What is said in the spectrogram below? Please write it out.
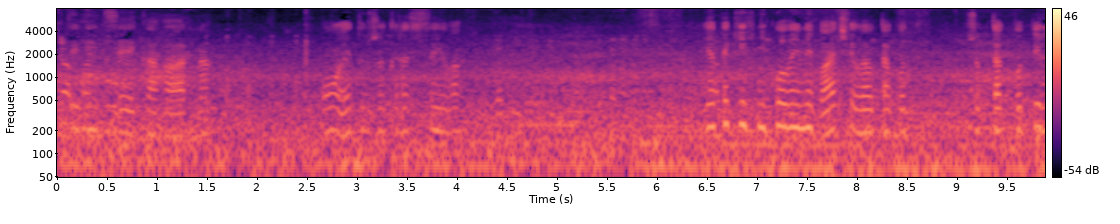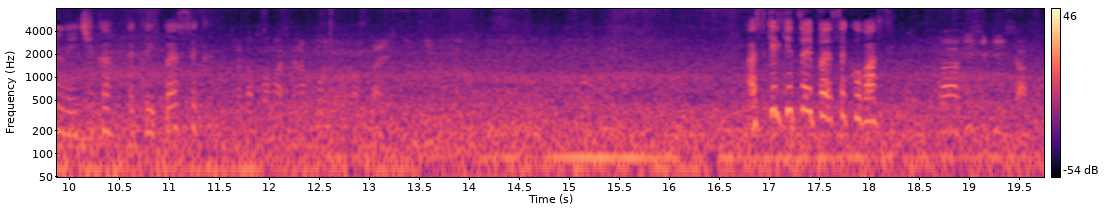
Дивіться, яка гарна. Ой, дуже красива. Я таких ніколи не бачила, отак от, щоб так попільничка, такий песик. А скільки цей песик у вас? 250.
